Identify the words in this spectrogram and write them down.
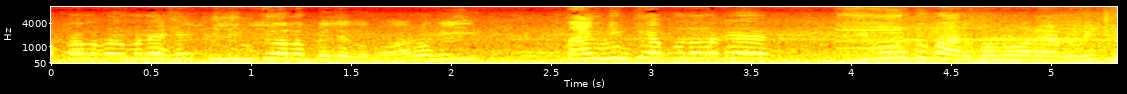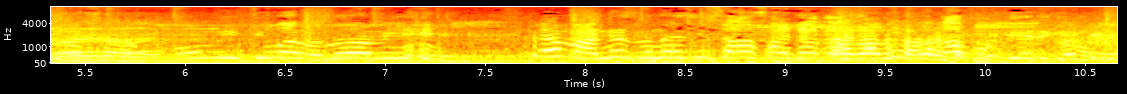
আপোনালোকৰ মানে সেই ফিলিংটো অলপ বেলেগ হ'ব। আৰু সেই টাইমখিনি আপোনালোকে জীৱনতো পাৰ কৰিব নোৱাৰে আৰু সেইটো কম ইউটিউবাৰ হ'লেও আমি। 야 맞는 순간 진짜 살다 가라는 거가 목소리 목소리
